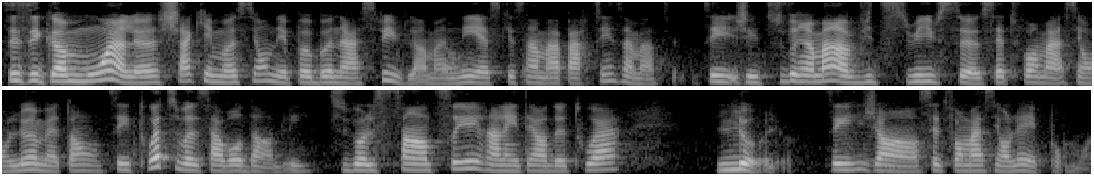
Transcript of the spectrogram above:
sais, c'est comme moi, là. Chaque émotion n'est pas bonne à suivre, là. À un moment donné, est-ce que ça m'appartient? Ça m'appartient. Tu sais, j'ai-tu vraiment envie de suivre ce- cette formation-là, mettons? Tu sais, toi, tu vas le savoir d'emblée. Tu vas le sentir à l'intérieur de toi, là, là. Tu sais, genre, cette formation-là est pour moi.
